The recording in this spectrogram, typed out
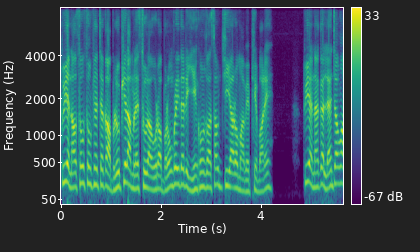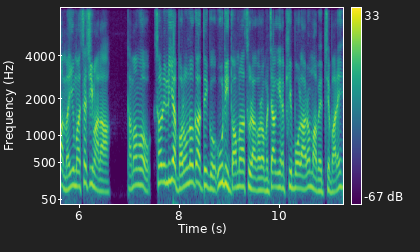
သူ့ရဲ့နောက်ဆုံးဆုံးဖြတ်ချက်ကဘယ်လိုဖြစ်လာမလဲဆိုတာကိုတော့ဘလုံးပရိသတ်တွေရင်ခုန်စွာစောင့်ကြည့်ရတော့မှာပဲဖြစ်ပါတယ်သူ့ရဲ့အနာဂတ်လမ်းကြောင်းကမန်ယူမှာဆက်ရှိမှာလား ဒါမှမဟုတ်ဆော်ရီလီယာဘောလုံးလောကတစ်ကိုဥတီသွားမလားဆိုတာကတော့မကြခင်အဖြစ်ပေါ်လာတော့မှာပဲဖြစ်ပါတယ်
